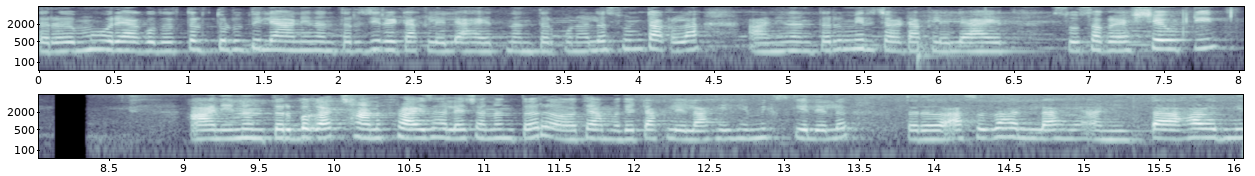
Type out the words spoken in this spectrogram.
तर मोहऱ्या अगोदर तडतडू दिल्या आणि नंतर जिरे टाकलेले आहेत. नंतर पुन्हा लसूण टाकला आणि नंतर मिरच्या टाकलेल्या आहेत. सो सगळ्या शेवटी आणि नंतर बघा छान फ्राय झाल्याच्यानंतर त्यामध्ये टाकलेलं आहे. हे मिक्स केलेलं. तर असं झालेलं आहे. आणि ता हळद मी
